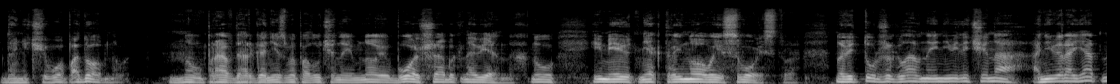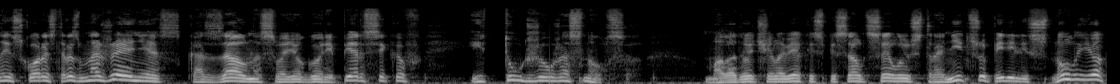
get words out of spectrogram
Да ничего подобного. Ну, правда, организмы, полученные мною, больше обыкновенных, ну, имеют некоторые новые свойства. Но ведь тут же главное не величина, а невероятная скорость размножения, сказал на свое горе Персиков и тут же ужаснулся. Молодой человек исписал целую страницу, перелистнул ее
